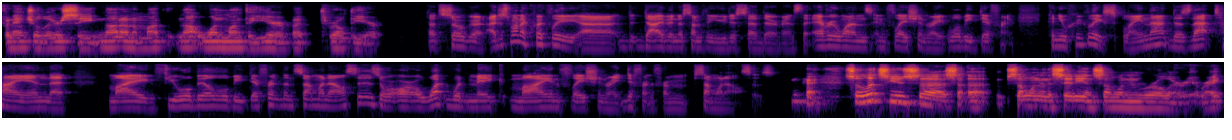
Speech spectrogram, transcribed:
financial literacy, not on a month, not one month a year, but throughout the year. That's so good. I just want to quickly uh, dive into something you just said there, Vince, that everyone's inflation rate will be different. Can you quickly explain that? Does that tie in that my fuel bill will be different than someone else's, or, or what would make my inflation rate different from someone else's? Okay, so let's use uh, uh, someone in the city and someone in rural area, right?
